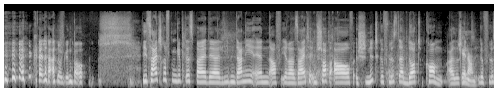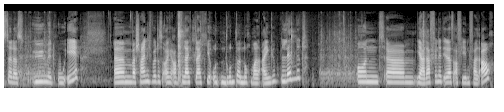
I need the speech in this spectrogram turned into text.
Keine Ahnung, genau. Die Zeitschriften gibt es bei der lieben Dani in, auf ihrer Seite im Shop auf schnittgeflüster.com. Also Genau. Schnittgeflüster, das Ü mit UE. Ähm, wahrscheinlich wird es euch auch vielleicht gleich hier unten drunter nochmal eingeblendet. Und ähm, ja, da findet ihr das auf jeden Fall auch.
